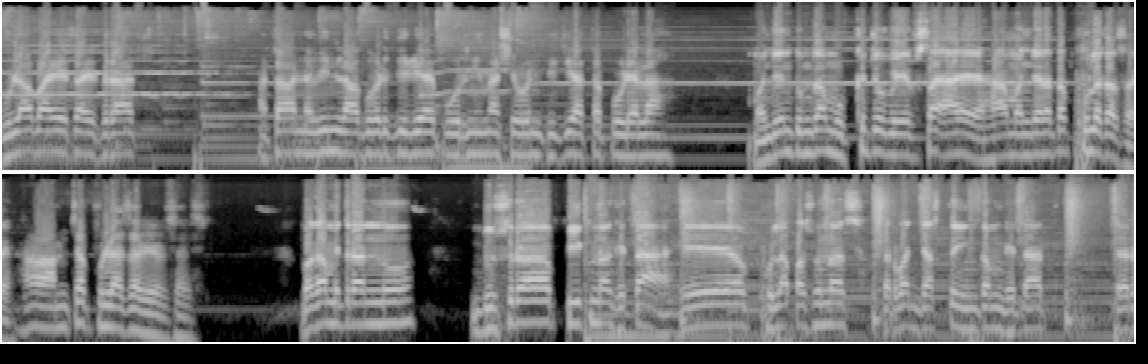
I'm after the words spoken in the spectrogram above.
गुलाब आहे एका एकरात. आता नवीन लागवड केली आहे पौर्णिमा शेवंतीची आता पोळ्याला म्हणजे तुमचा मुख्य जो व्यवसाय आहे हा म्हणजे आता फुलाचाच आहे. हा आमचा फुलाचा व्यवसाय. बघा मित्रांनो दुसरं पीक न घेता हे फुलापासूनच सर्वात जास्त इन्कम घेतात. तर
